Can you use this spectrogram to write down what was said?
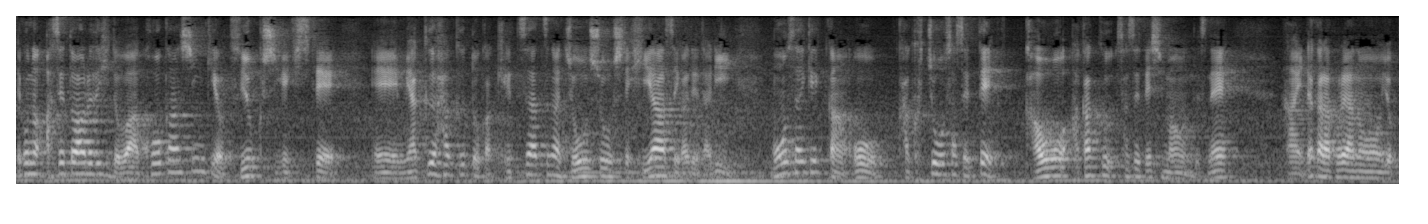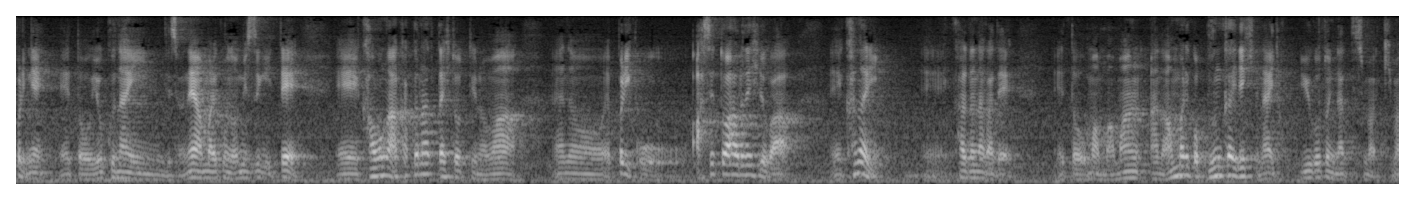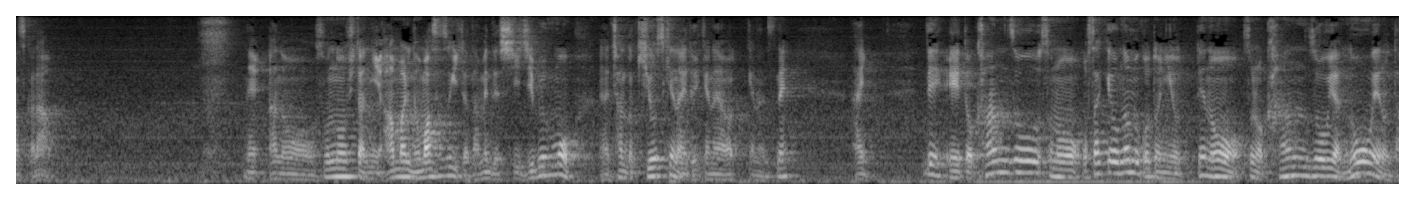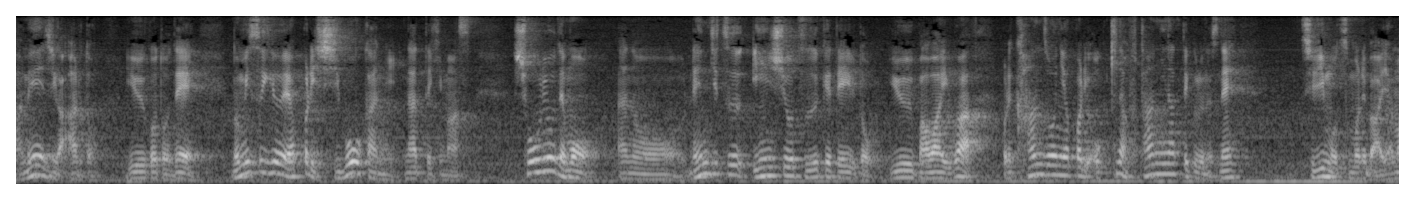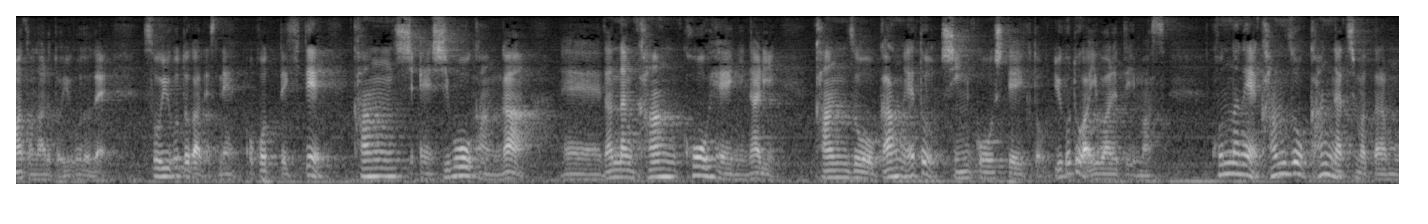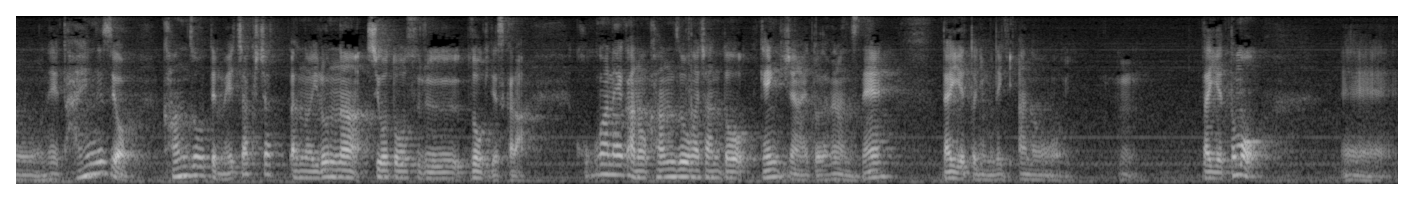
でこのアセトアルデヒドは交感神経を強く刺激して、えー、脈拍とか血圧が上昇して冷や汗が出たり毛細血管を拡張させて顔を赤くさせてしまうんですね。はい、だからこれあのやっぱりね、えーと、良くないんですよね。あんまりこう飲みすぎて、えー、顔が赤くなった人っていうのはあのやっぱりこうアセトアルデヒドが、えー、かなり、えー、体の中で、えーとまあまあ、まあのあんまりこう分解できてないということになってしまきますから、ね、あのその人にあんまり飲ませすぎちゃダメですし自分もちゃんと気をつけないといけないわけなんですね。はい。で、えーと、肝臓そのお酒を飲むことによってのその肝臓や脳へのダメージがあるということで飲みすぎはやっぱり脂肪肝になってきます。少量でもあの連日飲酒を続けているという場合はこれ肝臓にやっぱり大きな負担になってくるんですね。塵も積もれば山となるということで。そういうことがですね起こってきて肝、え、脂肪肝が、えー、だんだん肝硬変になり肝臓がんへと進行していくということが言われています。こんなね肝臓がんになってしまったらもうね大変ですよ。肝臓ってめちゃくちゃあのいろんな仕事をする臓器ですから。ここがねあの肝臓がちゃんと元気じゃないとダメなんですね。ダイエットにもできあの、うん、ダイエットも、え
